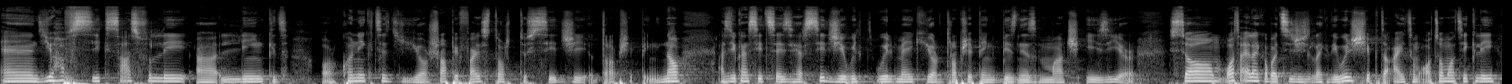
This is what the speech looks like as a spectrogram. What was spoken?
and you have successfully uh, linked or connected your Shopify store to CJ dropshipping. Now, as you can see, it says here CJ will, will make your dropshipping business much easier. So, what I like about CJ is like they will ship the item automatically.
